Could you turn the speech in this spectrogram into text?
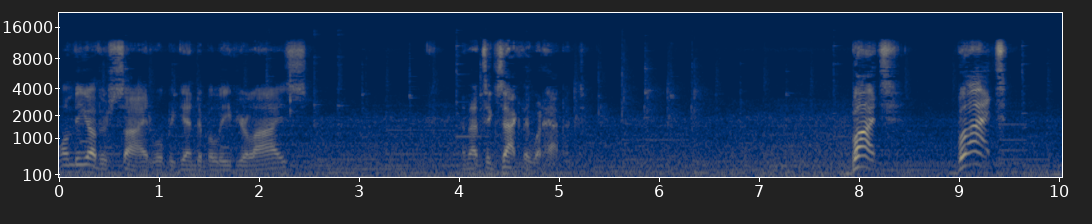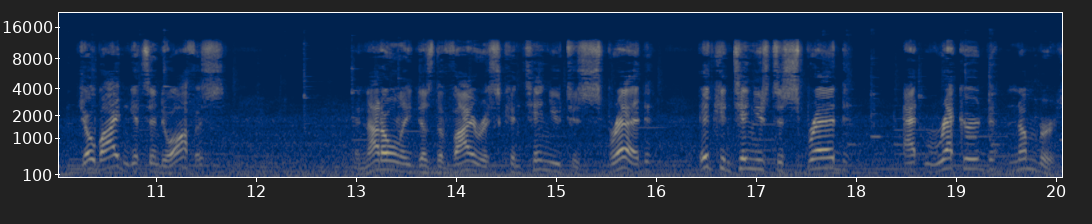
on the other side will begin to believe your lies. And that's exactly what happened. But, but, Joe Biden gets into office and not only does the virus continue to spread, it continues to spread at record numbers.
